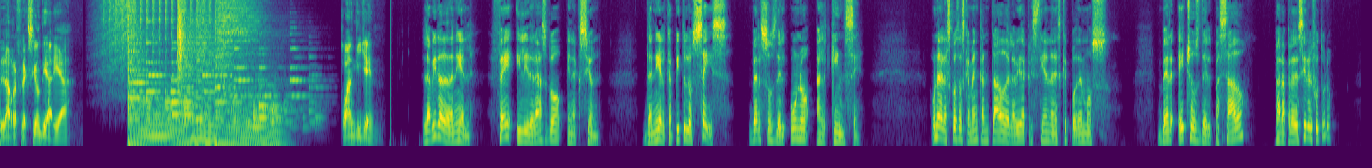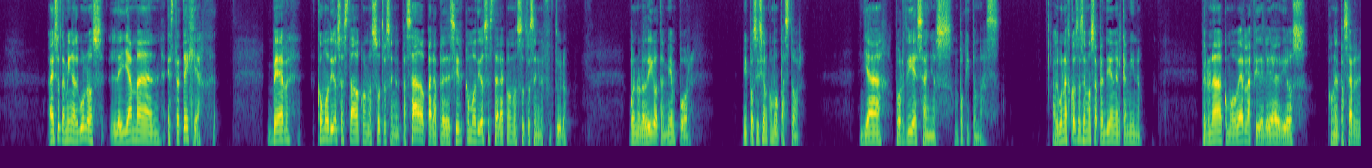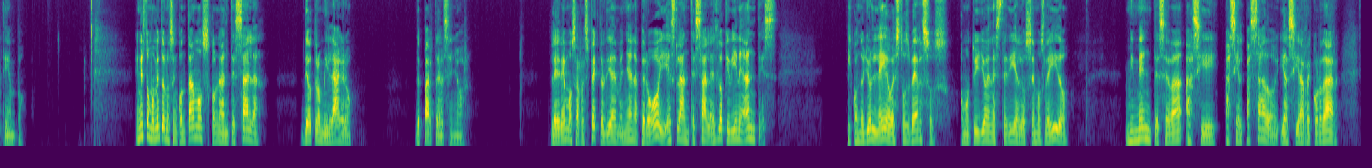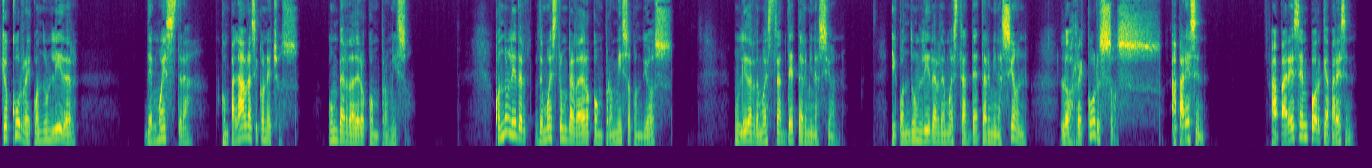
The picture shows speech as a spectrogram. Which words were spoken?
La Reflexión Diaria. Juan Guillén. La vida de Daniel. Fe y liderazgo en acción. Daniel capítulo 6, versos del 1 al 15. Una de las cosas que me ha encantado de la vida cristiana es que podemos ver hechos del pasado para predecir el futuro. A eso también algunos le llaman estrategia. Ver cómo Dios ha estado con nosotros en el pasado para predecir cómo Dios estará con nosotros en el futuro. Bueno, lo digo también por mi posición como pastor. Ya por 10 años, un poquito más. Algunas cosas hemos aprendido en el camino, pero nada como ver la fidelidad de Dios con el pasar del tiempo. En estos momentos nos encontramos con la antesala de otro milagro de parte del Señor. Leeremos al respecto el día de mañana, pero hoy es la antesala, es lo que viene antes. Y cuando yo leo estos versos, como tú y yo en este día los hemos leído, mi mente se va hacia, hacia el pasado y hacia recordar qué ocurre cuando un líder demuestra con palabras y con hechos, un verdadero compromiso. Cuando un líder demuestra un verdadero compromiso con Dios, un líder demuestra determinación. Y cuando un líder demuestra determinación, los recursos aparecen. Aparecen porque aparecen.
